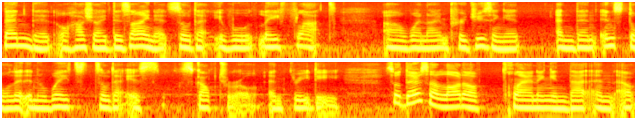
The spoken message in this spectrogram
bend it or how should I design it so that it will lay flat uh, when I'm producing it and then install it in a way so that it's sculptural and 3D. So there's a lot of planning in that, and uh,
